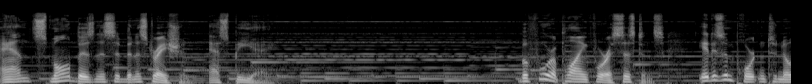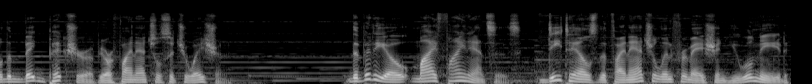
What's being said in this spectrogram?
and Small Business Administration, SBA. Before applying for assistance, it is important to know the big picture of your financial situation. The video, My Finances, details the financial information you will need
